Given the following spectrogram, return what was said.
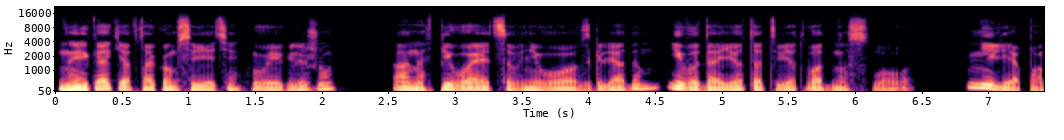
Ну и как я в таком свете выгляжу? Она впивается в него взглядом и выдает ответ в одно слово. Нелепо.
